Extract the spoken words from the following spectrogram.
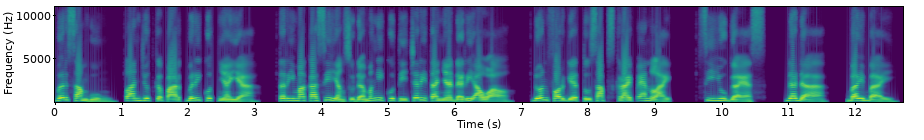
Bersambung. Lanjut ke part berikutnya ya. Terima kasih yang sudah mengikuti ceritanya dari awal. Don't forget to subscribe and like. See you guys. Dadah. Bye-bye.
